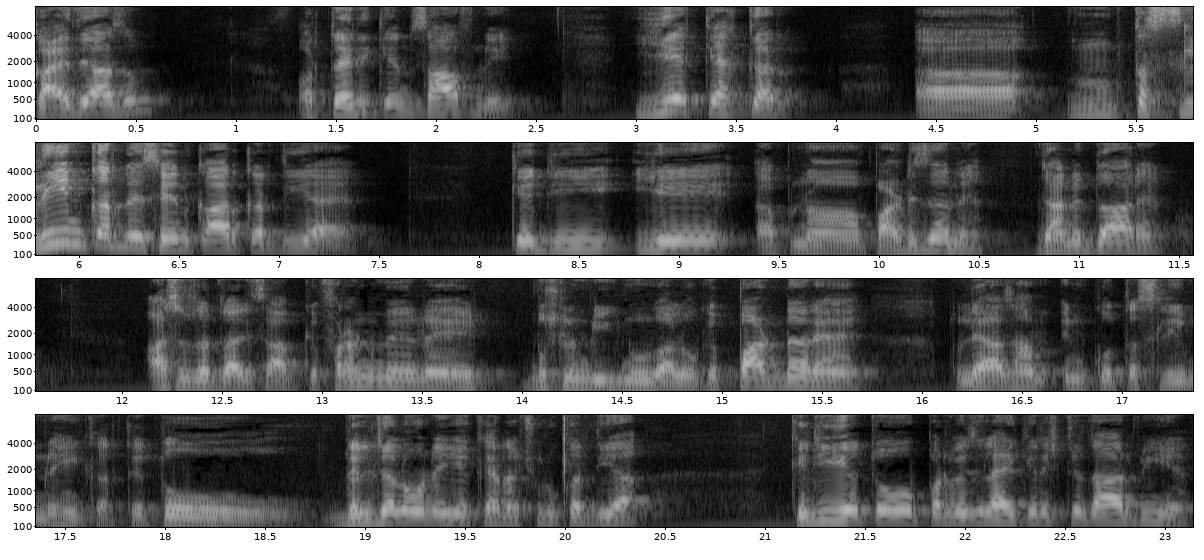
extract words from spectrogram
कायद अज़म और तहरीक इंसाफ ने ये कहकर तस्लीम करने से इनकार कर दिया है कि जी ये अपना पार्टीज़न है, जानबदार हैं। आसिफ जरदारी साहब के फ्रंट में हैं, मुस्लिम लीग नूर वालों के पार्टनर हैं तो लिहाजा हम इनको तस्लीम नहीं करते। तो दिलजलों ने यह कहना शुरू कर दिया कि जी ये तो परवेज़ लाई के रिश्तेदार भी हैं।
